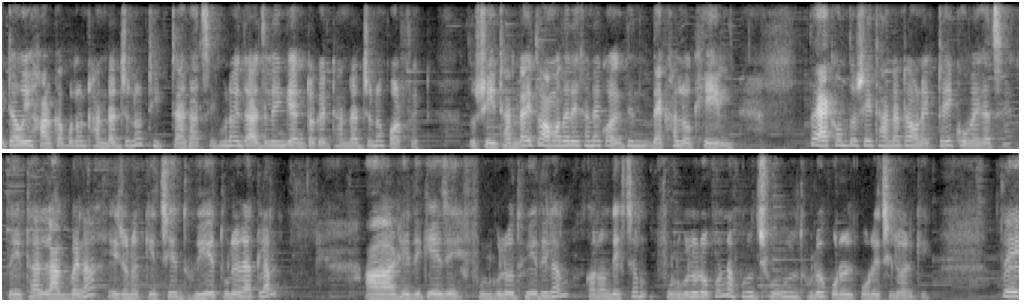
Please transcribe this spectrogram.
এটা ওই হাড় কাঁপানো ঠান্ডার জন্য ঠিকঠাক আছে। মানে ওই দার্জিলিং, গ্যাংটকের ঠান্ডার জন্য পারফেক্ট তো সেই ঠান্ডাই তো আমাদের এখানে কয়েকদিন দেখাল খেল। তো এখন তো সেই ঠান্ডাটা অনেকটাই কমে গেছে, তো এটা আর লাগবে না। এই জন্য কেচে ধুয়ে তুলে রাখলাম। আর এদিকে যে ফুলগুলো ধুয়ে দিলাম, কারণ দেখছিলাম ফুলগুলোর ওপর না পুরো ঝুল ধুলো পড়ে, পড়েছিল আর কি। তো এই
